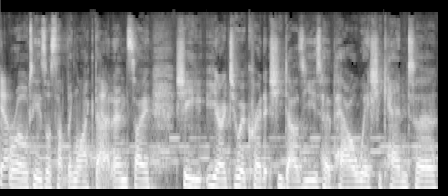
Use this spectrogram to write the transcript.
Yep. royalties or something like that. And so she, you know, to her credit, she does use her power where she can to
